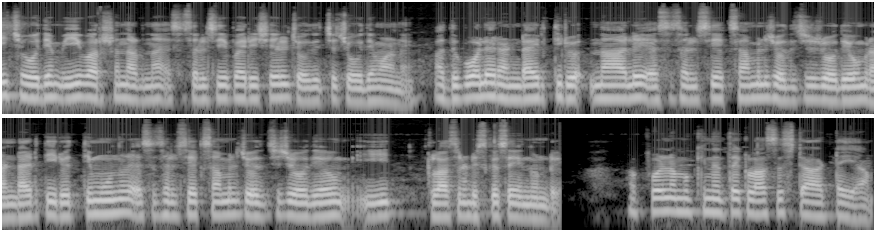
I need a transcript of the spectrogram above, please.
ഈ ചോദ്യം ഈ വർഷം നടന്ന എസ് എസ് എൽ സി പരീക്ഷയിൽ ചോദിച്ച ചോദ്യമാണ്. അതുപോലെ രണ്ടായിരത്തി ഇരുപത്തിനാല് എസ് എസ് എൽ സി എക്സാമിൽ ചോദിച്ച ചോദ്യവും രണ്ടായിരത്തി ഇരുപത്തി മൂന്ന് എസ് എസ് എൽ സി എക്സാമിൽ ചോദിച്ച ചോദ്യവും ഈ ക്ലാസ്സിൽ ഡിസ്കസ് ചെയ്യുന്നുണ്ട്. അപ്പോൾ നമുക്ക് ഇന്നത്തെ ക്ലാസ് സ്റ്റാർട്ട് ചെയ്യാം.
